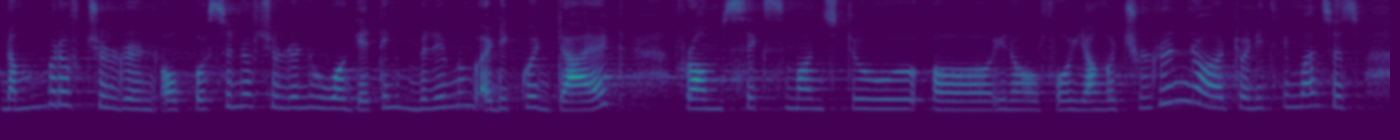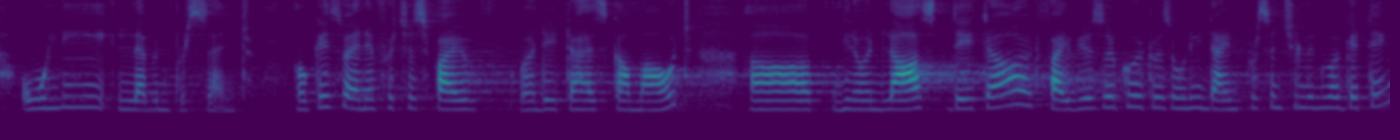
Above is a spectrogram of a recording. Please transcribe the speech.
number of children or percent of children who are getting minimum adequate diet from 6 months to uh, you know for younger children uh, 23 months is only 11 percent. Okay, so NFHS 5 uh, data has come out. Uh, you know in last data 5 years ago it was only 9 percent children were getting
